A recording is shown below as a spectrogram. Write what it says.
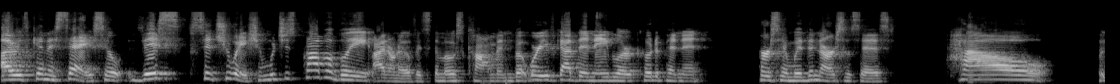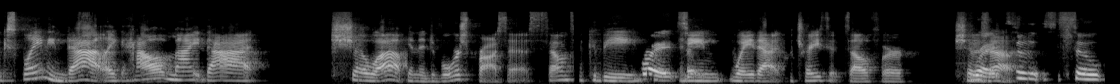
I was going to say, so this situation, which is probably, I don't know if it's the most common, but where you've got the enabler, codependent person with the narcissist, how explaining that, like, how might that show up in the divorce process. Sounds like it could be right. any so, way that portrays itself or shows right. up. So, so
